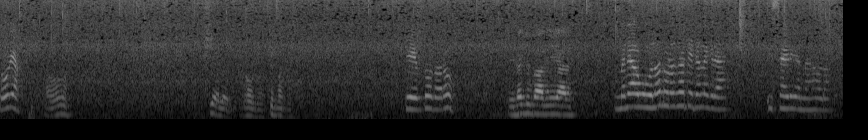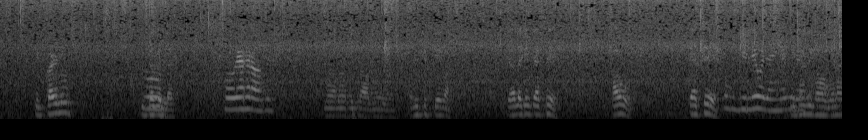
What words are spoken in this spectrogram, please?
हो गया। ओ हो गया चिपक टेप तो उतारो इधर झुका दिए यार मैंने आपको बोला थोड़ा सा टेढ़ा लग रहा है। इस साइड करना है थोड़ा। चिपका ही नहीं। हो गया खराब से। ना ना कोई खराब नहीं होगा। अभी चिपकेगा। क्या लेकिन कैसे? आओ कैसे? गीले हो जाएँगे ना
